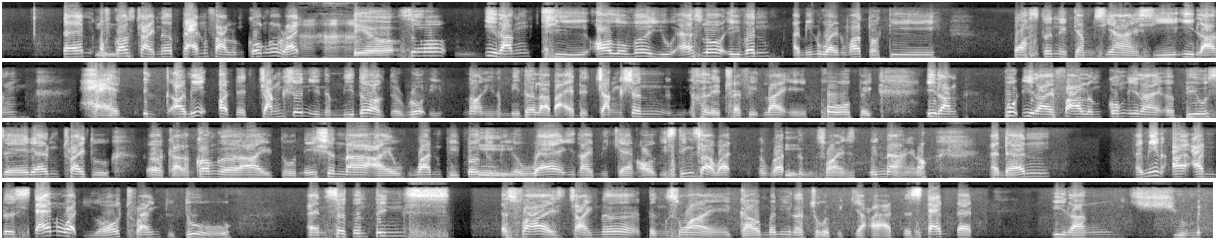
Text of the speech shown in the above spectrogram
Then of mm. course China banned Falun Gong, lo, right? Uh. Yeah. So Ilang key all over US lo. Even I mean when what the Boston it see Ilang had I mean at the junction in the middle of the road it, not in the middle lah, but at the junction the traffic light a poor big Ilang put it Falun Gong it abuse eh, then try to uh, uh, I donation lah, I want people to be mm. aware it like me can all these things lah, what what mm. the is doing lah, you know. And then I mean I understand what you all trying to do and certain things as far as China Teng Swan government in I understand that Ilang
